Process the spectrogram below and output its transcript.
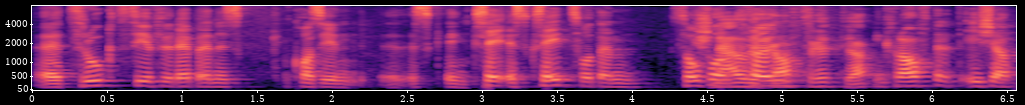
äh, zurückzuziehen für eben ein, quasi ein, ein, ein Gesetz, das dann sofort schnell in Kraft tritt, ja. in Kraft tritt, ist ja,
